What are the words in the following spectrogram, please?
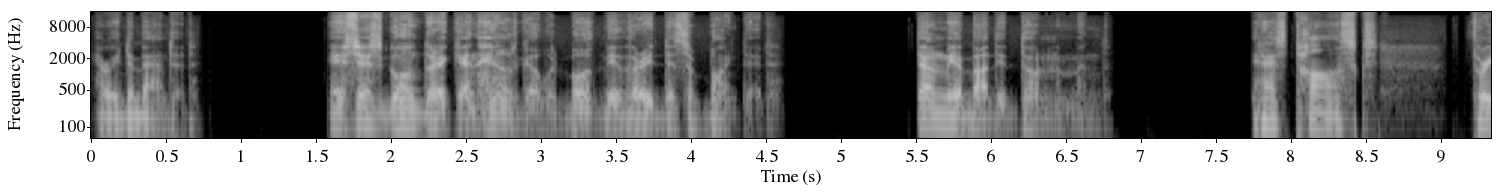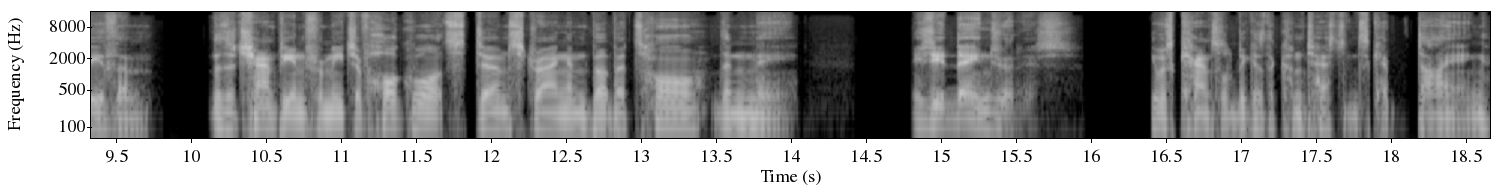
Harry demanded. It says and Helga would both be very disappointed. Tell me about the tournament. It has tasks, three of them. There's a champion from each of Hogwarts, Durmstrang, and Beauxbaton, then me. Is it dangerous? He was cancelled because the contestants kept dying.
